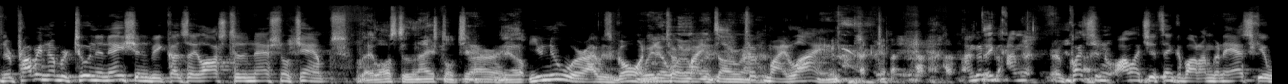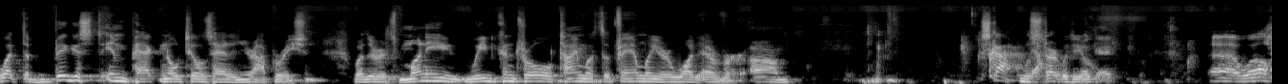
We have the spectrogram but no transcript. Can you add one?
they're probably number two in the nation because they lost to the national champs. They lost to the national champ. Yep. You knew where I was going. We You don't took my, talk about took my line. I'm going to. I'm gonna, a question I want you to think about. I'm going to ask you what the biggest impact no-tills had in your operation, whether it's money, weed control, time with the family, or whatever. Um, Scott, we'll start with you. Okay. Uh, well,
